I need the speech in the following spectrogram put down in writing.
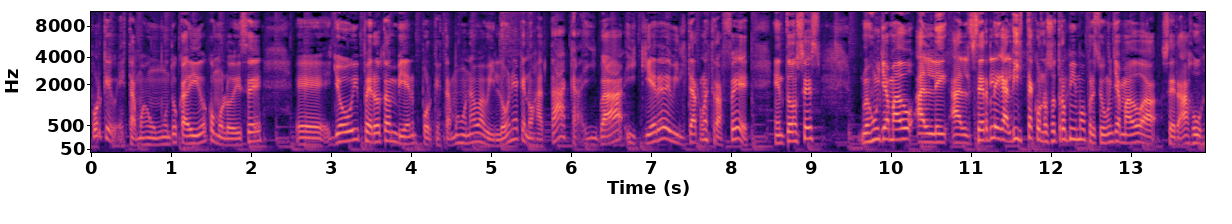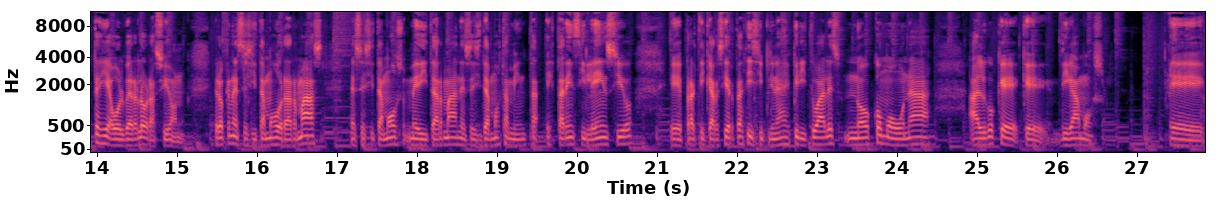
Porque estamos en un mundo caído, como lo dice eh, Joey, pero también porque estamos en una Babilonia que nos ataca y va y quiere debilitar nuestra fe. Entonces, no es un llamado al, ser legalista con nosotros mismos, pero es un llamado a hacer ajustes y a volver a la oración. Creo que necesitamos orar más, necesitamos meditar más, necesitamos también ta- estar en silencio, eh, practicar ciertas disciplinas espirituales, no como una algo que digamos, eh,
